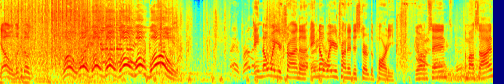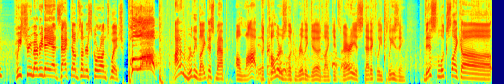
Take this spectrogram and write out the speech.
yo, look at those. Whoa, whoa, whoa, whoa, whoa, whoa, whoa. Hey, brother. Ain't no way you're trying to, ain't no way you're trying to disturb the party. You know what I'm saying? I'm outside. We stream every day at ZachDubs underscore on Twitch. Pull up! I really like this map a lot. the colors cool. look really good. Like it's very aesthetically pleasing. This looks like a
